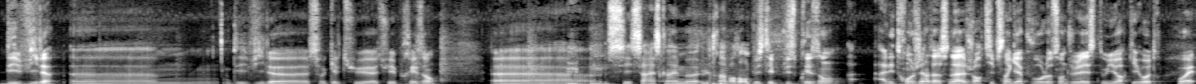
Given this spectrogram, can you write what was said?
des villes, des villes sur lesquelles tu, tu es présent, euh, ça reste quand même euh, ultra important. En plus, tu es plus présent à, à l'étranger, international, genre type Singapour, Los Angeles, New York et autres, Ouais.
